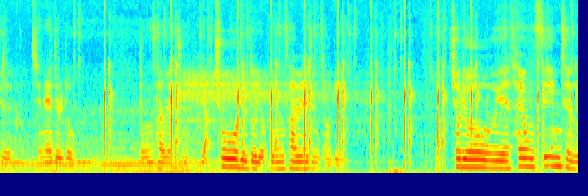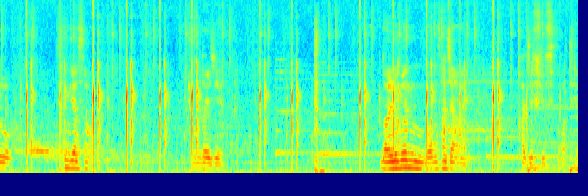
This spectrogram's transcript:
그 쟤네들도 농사를 해준 약초류도 요- 농사를 해준 덕에 약초류의 사용 쓰임새도 생겨서 좀 더 이제 넓은 농사장을 가질 수 있을 것 같아요.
